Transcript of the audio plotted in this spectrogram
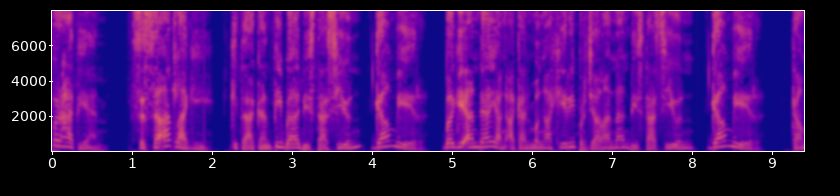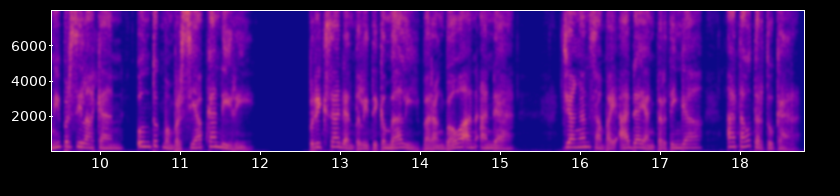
perhatian. Sesaat lagi kita akan tiba di stasiun Gambir. Bagi Anda yang akan mengakhiri perjalanan di stasiun Gambir, kami persilahkan untuk mempersiapkan diri. Periksa dan teliti kembali barang bawaan Anda. Jangan sampai ada yang tertinggal atau tertukar.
